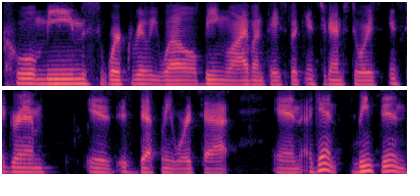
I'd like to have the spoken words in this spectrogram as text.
cool memes work really well. Being live on Facebook, Instagram stories, Instagram is is definitely where it's at. And again, LinkedIn,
